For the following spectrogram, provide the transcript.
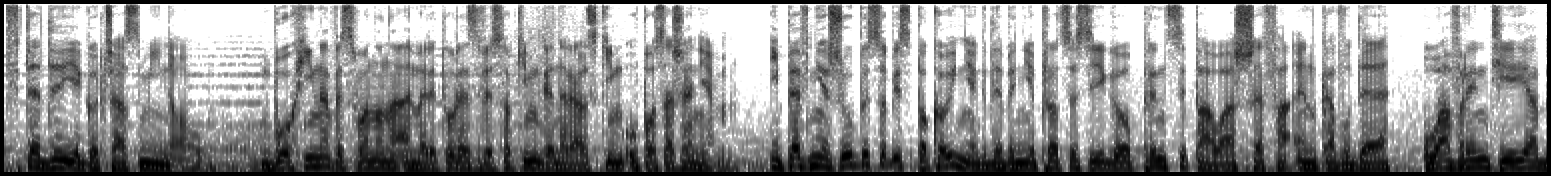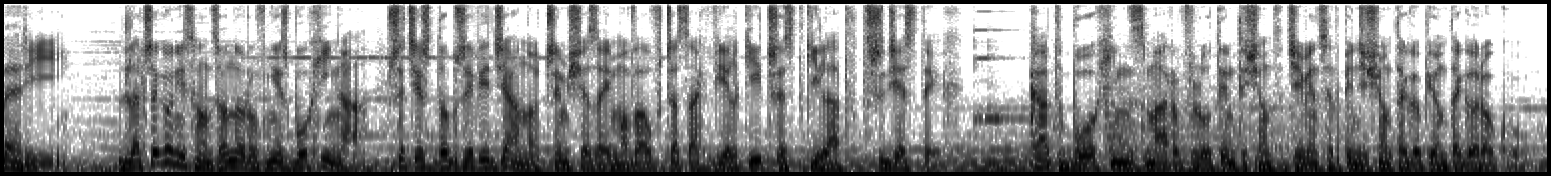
Wtedy jego czas minął. Błochina wysłano na emeryturę z wysokim generalskim uposażeniem. I pewnie żyłby sobie spokojnie, gdyby nie proces jego pryncypała, szefa NKWD Ławrentieja Berry. Dlaczego nie sądzono również Błochina? Przecież dobrze wiedziano, czym się zajmował w czasach Wielkiej Czystki lat 30. Kat Błochin zmarł w lutym 1955 roku.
